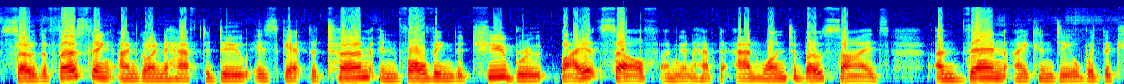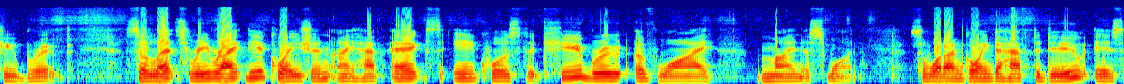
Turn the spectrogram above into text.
So the first thing I'm going to have to do is get the term involving the cube root by itself. I'm going to have to add 1 to both sides, and then I can deal with the cube root. So let's rewrite the equation. I have x equals the cube root of y minus 1. So what I'm going to have to do is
